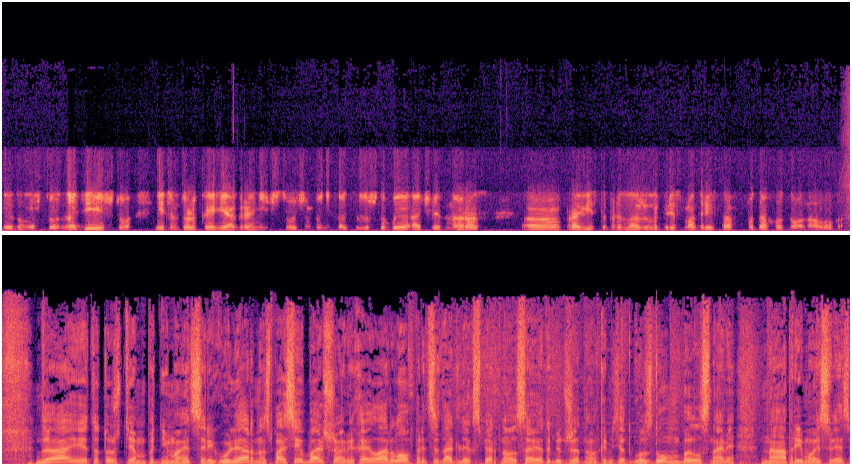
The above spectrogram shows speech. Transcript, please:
Я думаю, что, надеюсь, что этим только и ограничится. Очень бы не хотелось, чтобы очередной раз Э, правительство предложило пересмотреть ставку подоходного налога. Да, и это тоже тема поднимается регулярно. Спасибо большое. Михаил Орлов, председатель экспертного совета бюджетного комитета Госдумы, был с нами на прямой связи.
